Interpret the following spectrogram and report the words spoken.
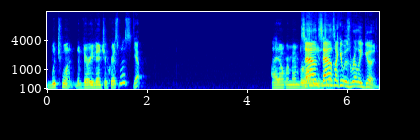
Which one? The very venture Christmas? Yep. I don't remember. Sounds sounds like it was really good.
